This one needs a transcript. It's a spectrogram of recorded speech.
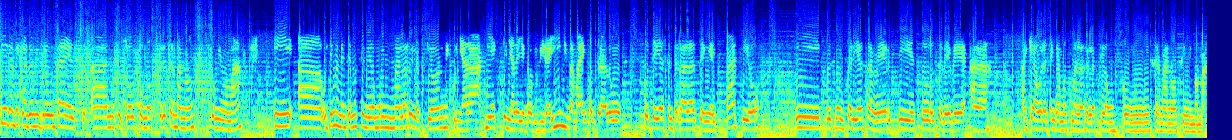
sí, don Ricardo, mi pregunta es, uh, nosotros somos tres hermanos con mi mamá y uh, últimamente hemos tenido muy mala relación. Mi cuñada, mi ex cuñada llegó a vivir ahí, mi mamá ha encontrado botellas enterradas en el patio y pues me gustaría saber si eso se debe a a que ahora tengamos mala relación con mis hermanos y mi mamá.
